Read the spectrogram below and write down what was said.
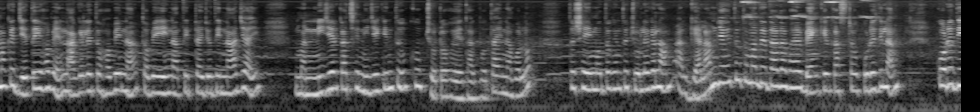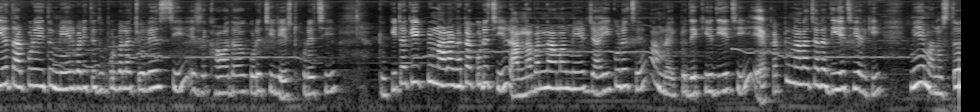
আমাকে যেতেই হবে, না গেলে তো হবেই না। তবে এই নাতিরটায় যদি না যাই মানে নিজের কাছে নিজে কিন্তু খুব ছোট হয়ে থাকব, তাই না বলো? তো সেই মতো কিন্তু চলে গেলাম। আর গেলাম যেহেতু তোমাদের দাদা ভাইয়ের ব্যাংকের কাজটাও করে দিলাম। করে দিয়ে তারপরে এই তো মেয়ের বাড়িতে দুপুরবেলা চলে এসেছি, এসে খাওয়া দাওয়া করেছি রেস্ট করেছি। টুকিটাকে একটু নাড়াঘাটা করেছি রান্না বান্না আমার মেয়ের যাই করেছে, আমরা একটু দেখিয়ে দিয়েছি, এক একটু নাড়াচাড়া দিয়েছি আর কি। মেয়ে মানুষ তো,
